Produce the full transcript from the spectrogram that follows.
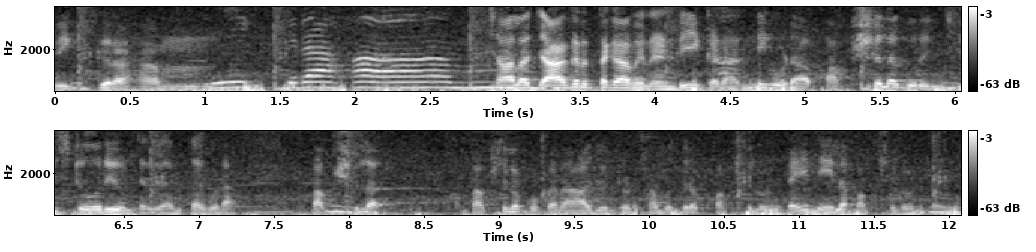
విగ్రహం. విగ్రహం. చాలా జాగ్రత్తగా వినండి. ఇక్కడ అన్ని కూడా పక్షుల గురించి స్టోరీ ఉంటుంది అంతా కూడా. పక్షుల పక్షులకు ఒక రాజు ఉంటాడు సముద్ర పక్షులు ఉంటాయి నీల పక్షులు ఉంటాయి.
